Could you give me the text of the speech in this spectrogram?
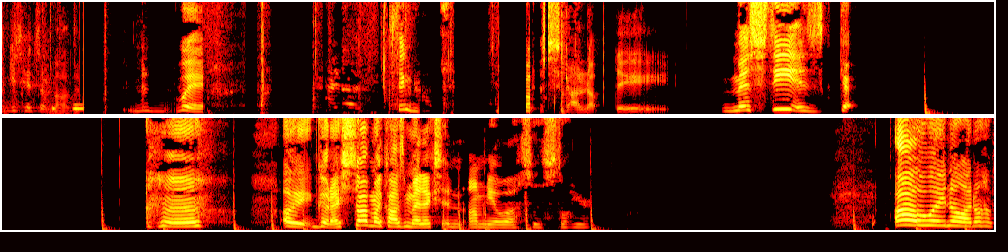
It just hits him. Nah, dude. Wait. I think just got an update. Misty is get. Huh. Okay, good. I still have my cosmetics and OmniOS is still here. Oh, wait, no, I don't have...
